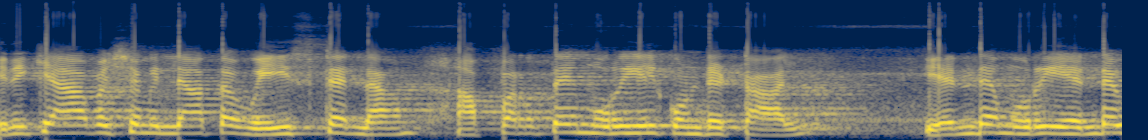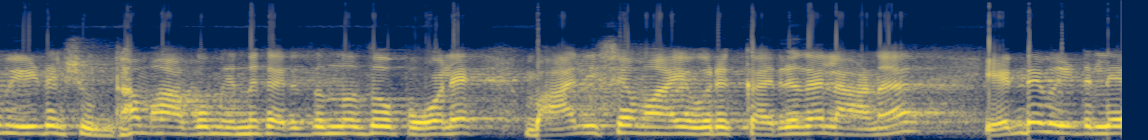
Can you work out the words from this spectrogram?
എനിക്ക് ആവശ്യമില്ലാത്ത വേസ്റ്റ് എല്ലാം അപ്പുറത്തെ മുറിയിൽ കൊണ്ടിട്ടാൽ എന്റെ മുറി എന്റെ വീട് ശുദ്ധമാകും എന്ന് കരുതുന്നത് പോലെ ബാലിശമായ ഒരു കരുതലാണ് എന്റെ വീട്ടിലെ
